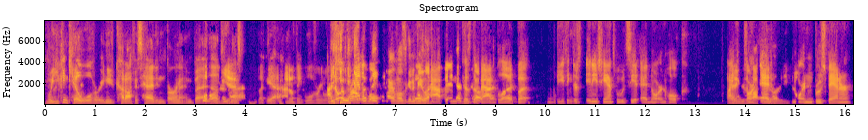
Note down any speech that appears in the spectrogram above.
Well, you can kill Wolverine. You cut off his head and burn him, but Well, other than yes, that- but Yeah. yeah, I don't think Wolverine will. I know Yeah, it I probably don't think Marvel's going to be won't like, happen because the bad blood. But do you think there's any chance we would see it Ed Norton Hulk? I think there's a or Ed. Norton Bruce Banner.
